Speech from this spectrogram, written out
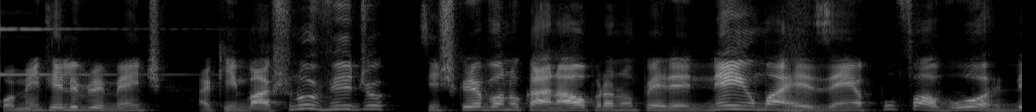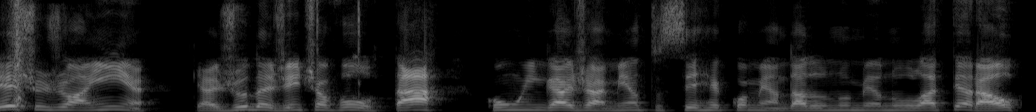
Comente livremente aqui embaixo no vídeo, se inscreva no canal para não perder nenhuma resenha. Por favor, deixe o joinha que ajuda a gente a voltar com o engajamento ser recomendado no menu lateral.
